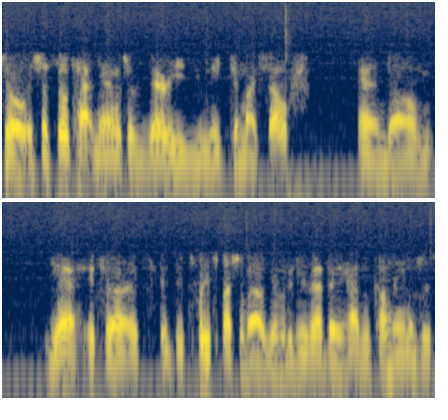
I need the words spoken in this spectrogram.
So it's just those hat man, which are very unique to myself. And um, yeah, it's uh, it's it's pretty special that I was able to do that. They had me come in and just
